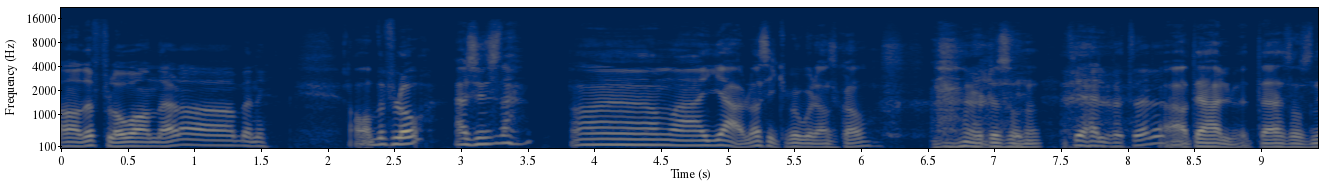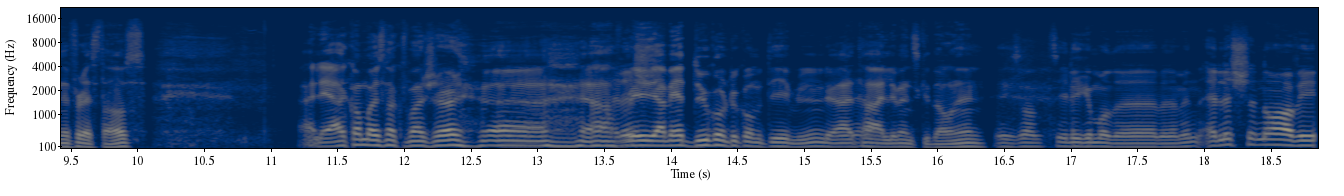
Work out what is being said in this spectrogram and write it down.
Han hadde flow, han der da, Benny. Han hadde flow, jeg syns det. Uh, Han er jævla sikker på hvor han skal. Hørtes sånn ut. Til helvete, eller? Ja, til helvete, sånn som de fleste av oss. Eller jeg kan bare snakke for meg sjøl. ja, jeg vet du kommer til å komme til himmelen. Du er et herlig menneske, Daniel. Ikke sant. I like måte, Benjamin. Ellers, nå har vi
